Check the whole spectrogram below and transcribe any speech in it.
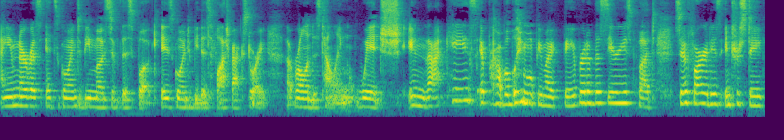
I am nervous it's going to be most of this book is going to be this flashback story that Roland is telling, which in that case, it probably won't be my favorite of the series, but so far it is interesting.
